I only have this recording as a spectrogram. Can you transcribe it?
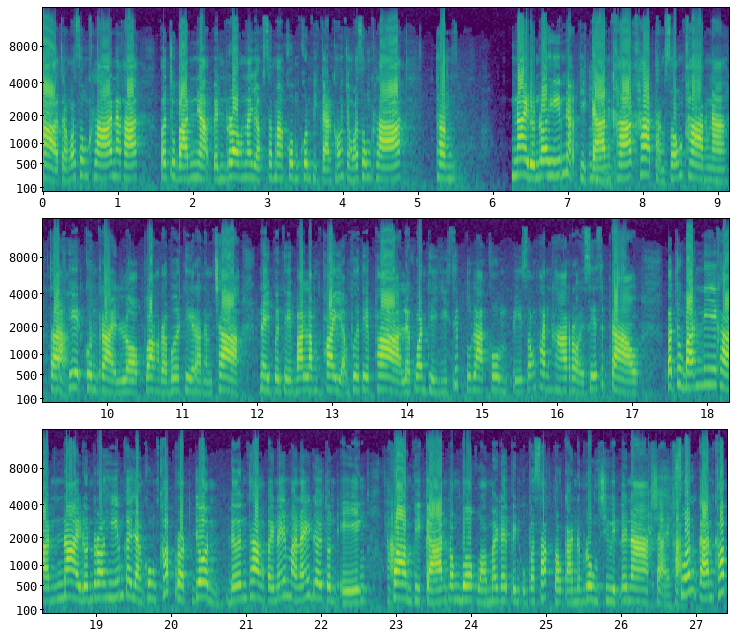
าจังหวัดสงขลานะคะ ปัจจุบันเนี่ยเป็นรองนายกสมาคมคนพิการของจังหวัดสงขลาทาง นายดนรอหิมเนี่ยพิการอืมค้าคาดทั้งสองคางนะจากค่ะเหตุคนร้ายลอบวางระเบิดเทราน้ำชา ในพื้นที่บ้านลำไผ่อำเภอเทพาและวันที่20 ตุลาคม ปี 2549 ปัจจุบันนี้ค่ะนายดนรอฮิมก็ยังคงขับรถยนต์ เดินทางไปไหนมาไหนโดยตนเอง ค่ะความพิการต้องบอกว่าไม่ได้เป็นอุปสรรคต่อการดำรงชีวิตเลยนะใช่ค่ะส่วนการขับ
